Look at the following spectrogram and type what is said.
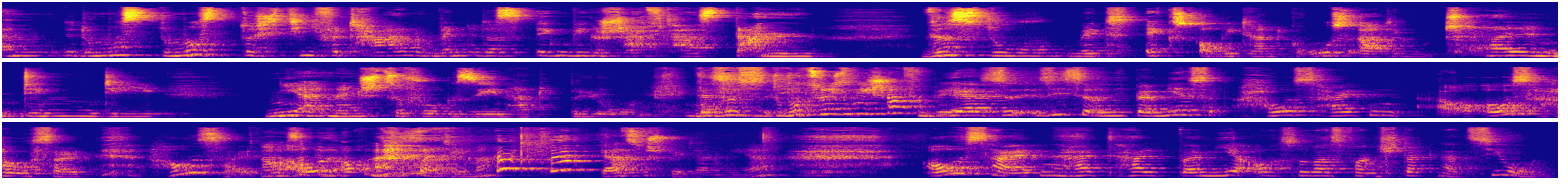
ähm, du musst, du musst durchs tiefe Tal und wenn du das irgendwie geschafft hast, dann wirst du mit exorbitant großartigen, tollen Dingen, die nie ein Mensch zuvor gesehen hat, belohnt. Das Wo- ist- wozu ich es nicht schaffen werde. Ja, so, siehst du, und bei mir ist Haushalten, aus, Haushalten, Haushalten, au- auch ein super Thema. Dazu später mehr. Aushalten hat halt bei mir auch sowas von Stagnation.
